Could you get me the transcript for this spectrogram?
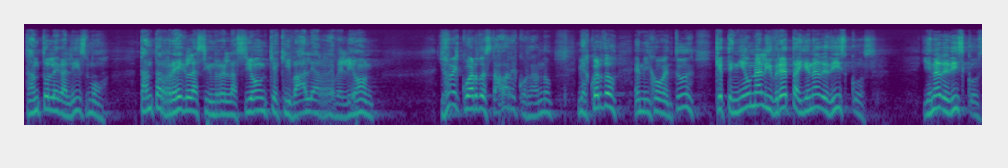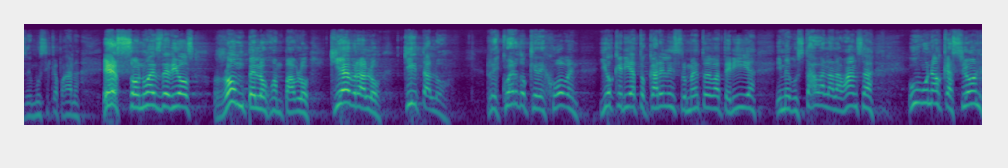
tanto legalismo, tantas reglas sin relación que equivale a rebelión. Yo recuerdo, estaba recordando, me acuerdo en mi juventud que tenía una libreta llena de discos, llena de discos de música pagana. Eso no es de Dios, rómpelo Juan Pablo, quiebralo, quítalo. Recuerdo que de joven yo quería tocar el instrumento de batería y me gustaba la alabanza. Hubo una ocasión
